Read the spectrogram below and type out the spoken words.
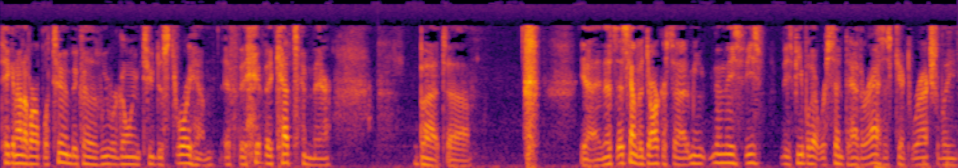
taken out of our platoon because we were going to destroy him if they if they kept him there. But uh, yeah, that's that's kind of the darker side. I mean, then these these these people that were sent to have their asses kicked were actually,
